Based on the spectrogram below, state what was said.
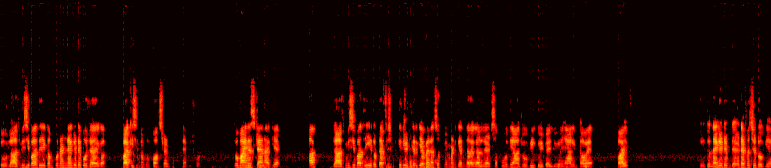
तो लाजमी सी बात है, ये कंपोनेंट नेगेटिव हो जाएगा, बाकी चीज़ों को कॉन्स्टेंट रखते तो माइनस टेन आ गया। अब लाजमी सी बात है, ये तो डेफिसिट क्रिएट कर गया बैलेंस ऑफ़ पेमेंट के अंदर, अगर लेट सपोज़ यहाँ जो भी कोई वैल्यू है, यहाँ लिखा हुआ है फाइव ये तो नेगेटिव डेफिसिट हो गया।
